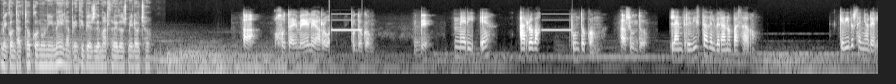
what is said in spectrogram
me contactó con un email a principios de marzo de 2008. A. jml.com D. mary.e.com Asunto. La entrevista del verano pasado. Querido señor L.,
